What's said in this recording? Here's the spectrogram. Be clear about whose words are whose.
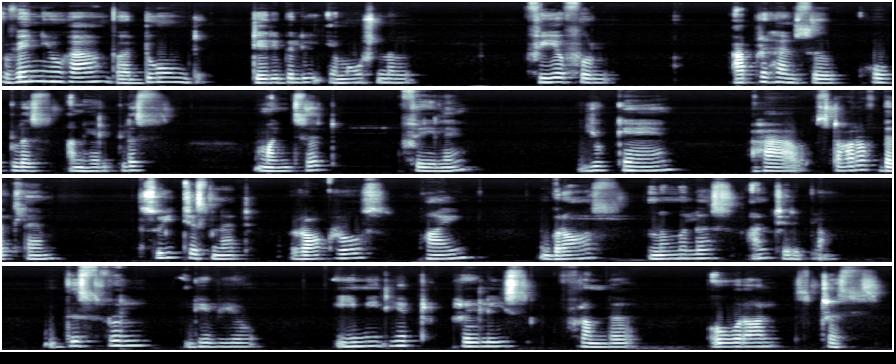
Speaker 1: When you have a doomed, terribly emotional, fearful, apprehensive, hopeless, and helpless mindset feeling, you can have Star of Bethlehem, Sweet Chestnut, Rock Rose, Pine, Gorse, Mimulus, and Cherry Plum. This will give you immediate release from the overall stress.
